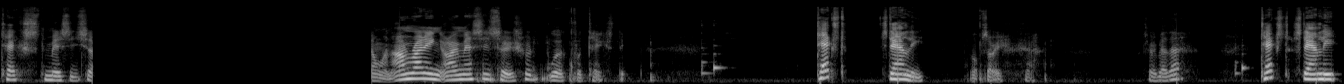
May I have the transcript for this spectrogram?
text message someone. I'm running iMessage, so it should work for texting. Text Stanley. Oh, sorry. Sorry about that. Text Stanley.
